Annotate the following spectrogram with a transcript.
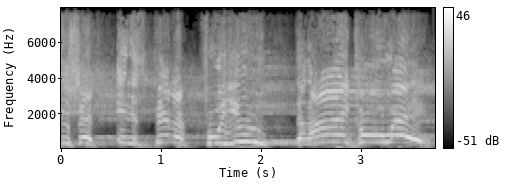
Jesus said, It is better for you that I go away.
